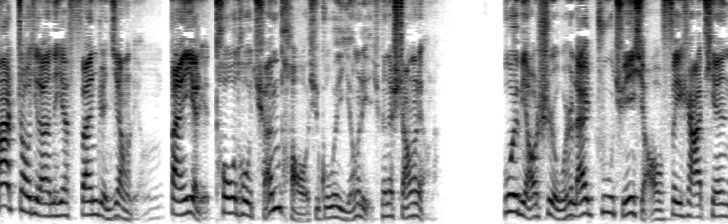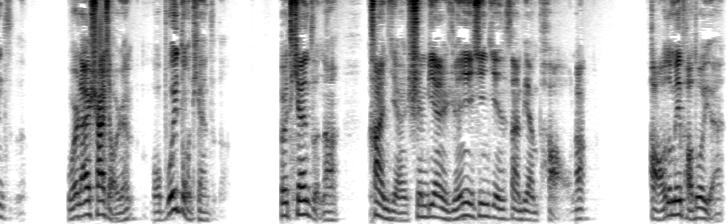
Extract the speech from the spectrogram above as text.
他召集来的那些藩镇将领半夜里偷偷全跑去郭威营里去跟他商量了。郭威表示：“我是来诛群小，非杀天子。我是来杀小人，我不会动天子的。”可是天子呢，看见身边人心尽散，便跑了。跑都没跑多远，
